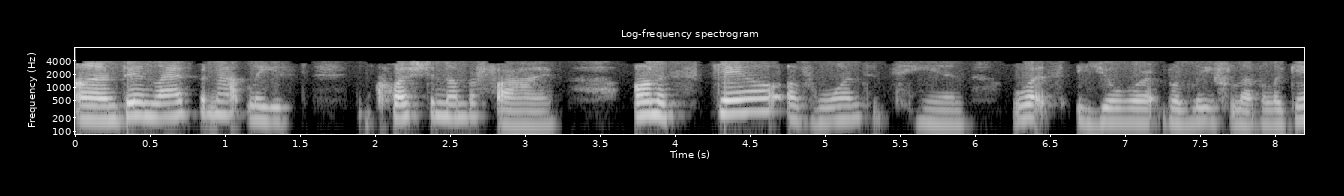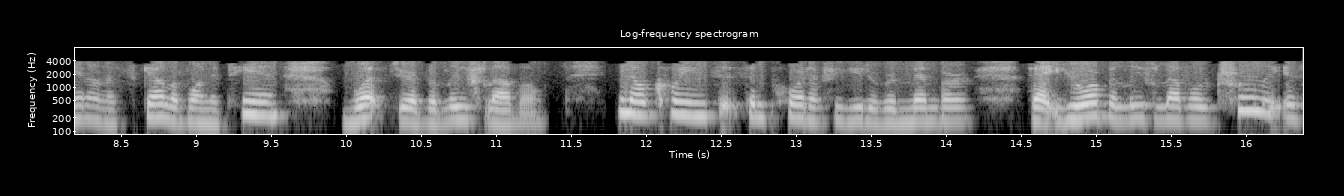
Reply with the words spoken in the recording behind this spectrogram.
And then last but not least, question number five. On a scale of 1 to 10, what's your belief level? Again, on a scale of 1 to 10, what's your belief level? You know, Queens, it's important for you to remember that your belief level truly is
